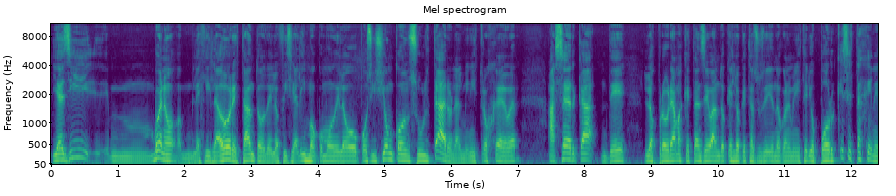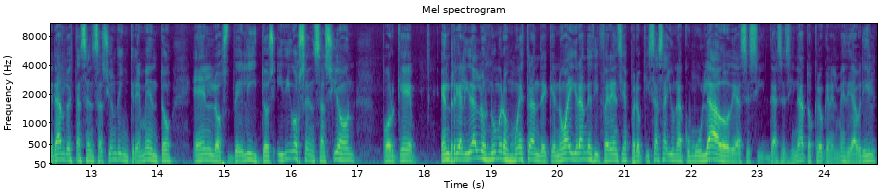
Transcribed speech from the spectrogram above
Y allí, mm, bueno, legisladores tanto del oficialismo como de la oposición consultaron al ministro Heber acerca de los programas que están llevando, qué es lo que está sucediendo con el ministerio, por qué se está generando esta sensación de incremento en los delitos. Y digo sensación porque en realidad los números muestran de que no hay grandes diferencias, pero quizás hay un acumulado de, asesi- de asesinatos, creo que en el mes de abril,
